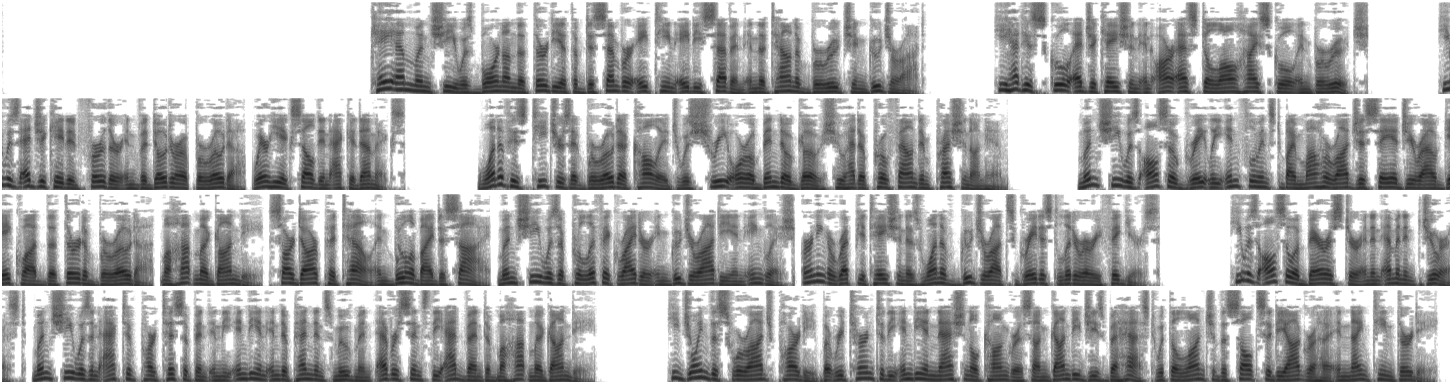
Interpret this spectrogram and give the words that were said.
K. M. Munshi was born on 30 December 1887 in the town of Bharuch in Gujarat. He had his school education in R. S. Dalal High School in Bharuch. He was educated further in Vadodara Baroda, where he excelled in academics. One of his teachers at Baroda College was Sri Aurobindo Ghosh who had a profound impression on him. Munshi was also greatly influenced by Maharaja Sayajirao Gaikwad III of Baroda, Mahatma Gandhi, Sardar Patel, and Bhulabhai Desai. Munshi was a prolific writer in Gujarati and English, earning a reputation as one of Gujarat's greatest literary figures. He was also a barrister and an eminent jurist. Munshi was an active participant in the Indian independence movement ever since the advent of Mahatma Gandhi. He joined the Swaraj Party but returned to the Indian National Congress on Gandhiji's behest with the launch of the Salt Satyagraha in 1930.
